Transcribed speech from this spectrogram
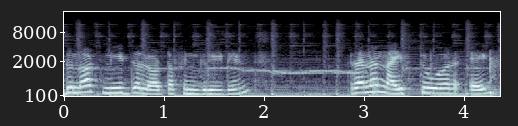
do not need a lot of ingredients. Run a knife through our eggs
